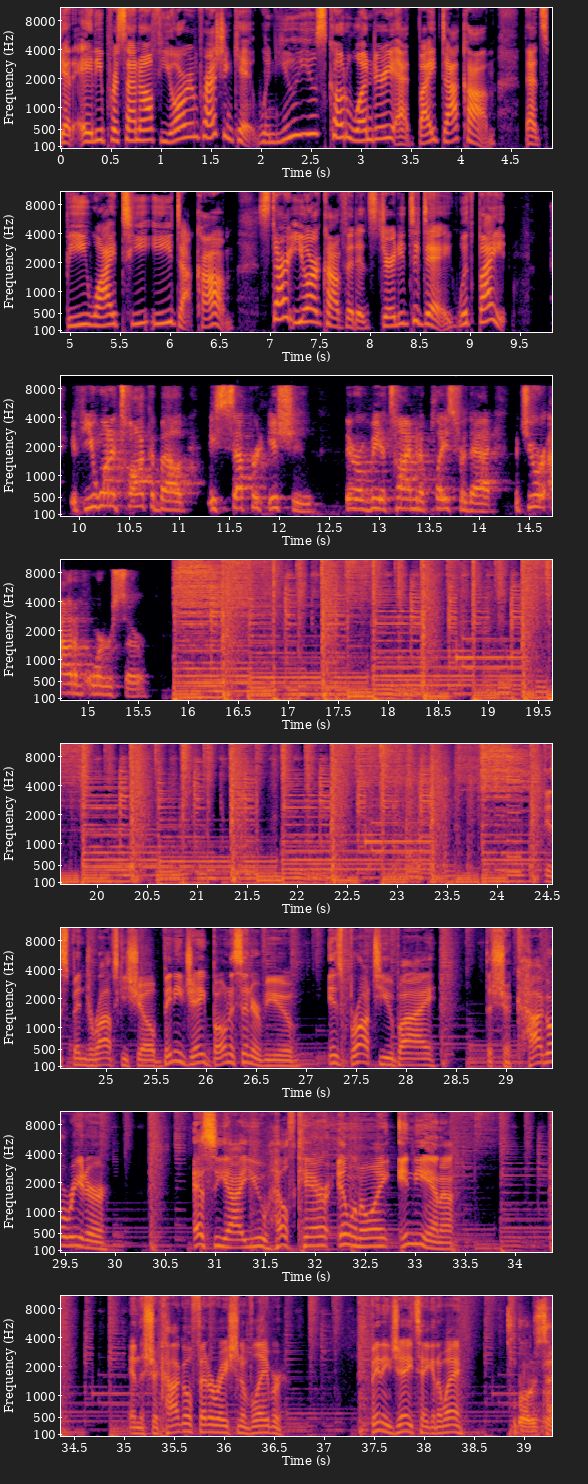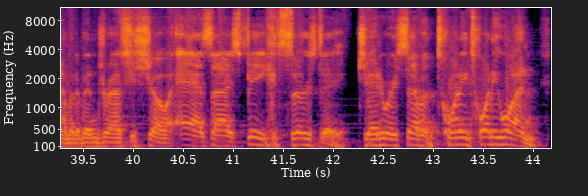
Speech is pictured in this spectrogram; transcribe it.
Get 80% off your impression kit when you use code WONDERY at Byte.com. That's B-Y-T-E dot com. Start your confidence journey today with Byte. If you want to talk about a separate issue, there will be a time and a place for that, but you are out of order, sir. This Ben Joravsky Show, Benny J bonus interview, is brought to you by the Chicago Reader, SEIU Healthcare, Illinois, Indiana, and the Chicago Federation of Labor. Benny J, take it away. Bonus time on the Ben Joravsky Show. As I speak, it's Thursday, January 7th, 2021.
